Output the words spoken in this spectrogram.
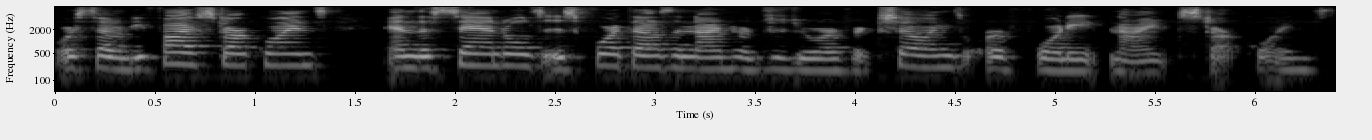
or 75 star coins. And the sandals is 4,900 Jorvik shillings or 49 star coins.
